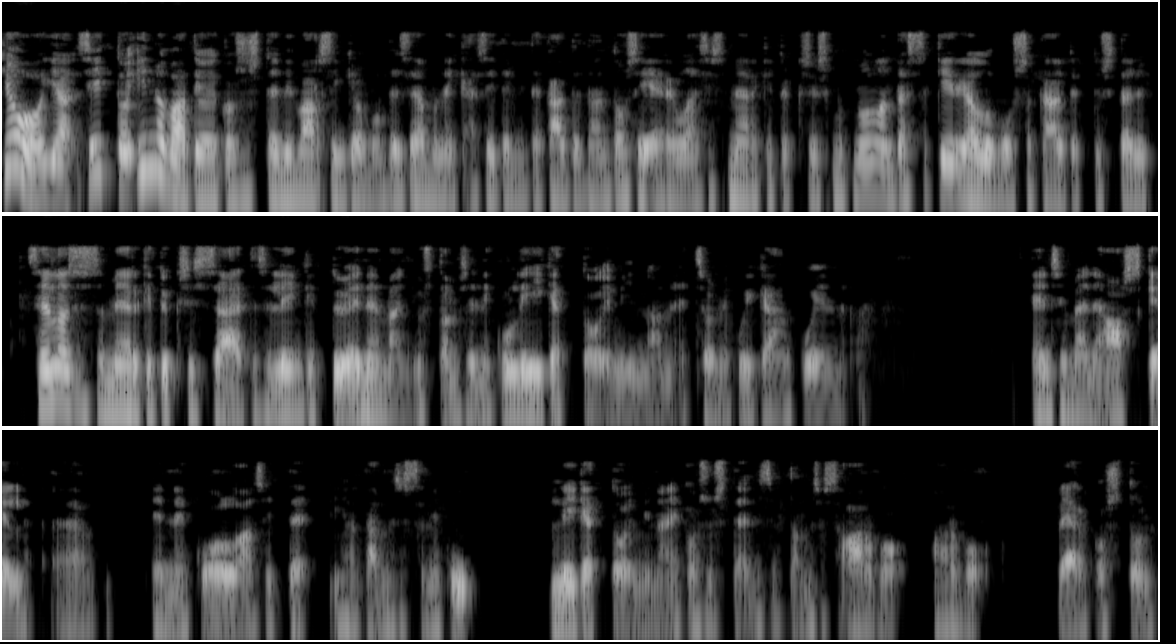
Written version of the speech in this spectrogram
Joo, ja sitten tuo innovaatioekosysteemi varsinkin on muuten sellainen käsite, mitä käytetään tosi erilaisissa merkityksissä, mutta me ollaan tässä kirjanluvussa käytetty sitä nyt sellaisissa merkityksissä, että se linkittyy enemmän just tämmöisen niin kuin liiketoiminnan, että se on niin kuin ikään kuin ensimmäinen askel ennen kuin ollaan sitten ihan tämmöisessä niin kuin liiketoiminnan ekosysteemissä, tämmöisessä arvo, arvoverkoston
